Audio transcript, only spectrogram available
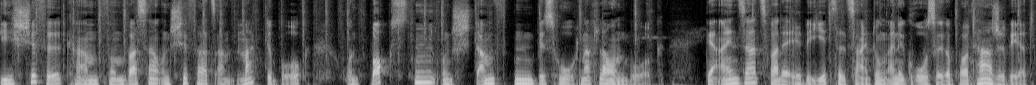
Die Schiffe kamen vom Wasser- und Schifffahrtsamt Magdeburg und boxten und stampften bis hoch nach Lauenburg. Der Einsatz war der Elbe-Jetzel-Zeitung eine große Reportage wert.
